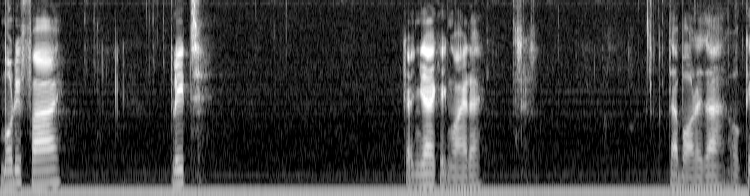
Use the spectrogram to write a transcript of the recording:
Modify. Split. Cạnh ra cạnh ngoài đây. Ta bỏ này ra, ok.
